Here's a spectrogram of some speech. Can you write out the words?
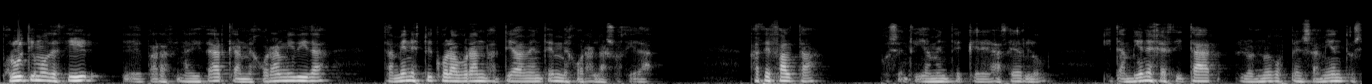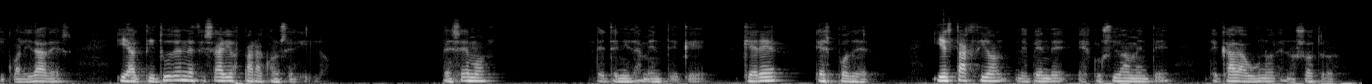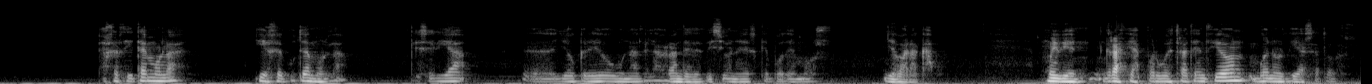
Por último, decir, eh, para finalizar, que al mejorar mi vida, también estoy colaborando activamente en mejorar la sociedad. Hace falta, pues sencillamente querer hacerlo y también ejercitar los nuevos pensamientos y cualidades y actitudes necesarios para conseguirlo. Pensemos detenidamente que querer es poder y esta acción depende exclusivamente de cada uno de nosotros. Ejercitémosla y ejecutémosla, que sería, eh, yo creo, una de las grandes decisiones que podemos llevar a cabo. Muy bien, gracias por vuestra atención, buenos días a todos.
